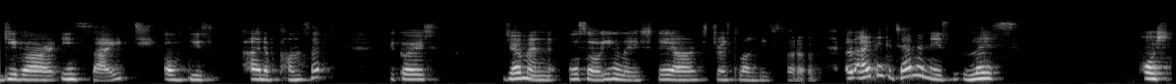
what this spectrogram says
give our insight of this kind of concept because German, also English, they are stressed language sort of. But I think German is less portion.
